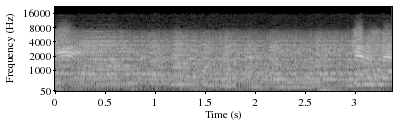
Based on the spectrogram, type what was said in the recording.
Get. Get us that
